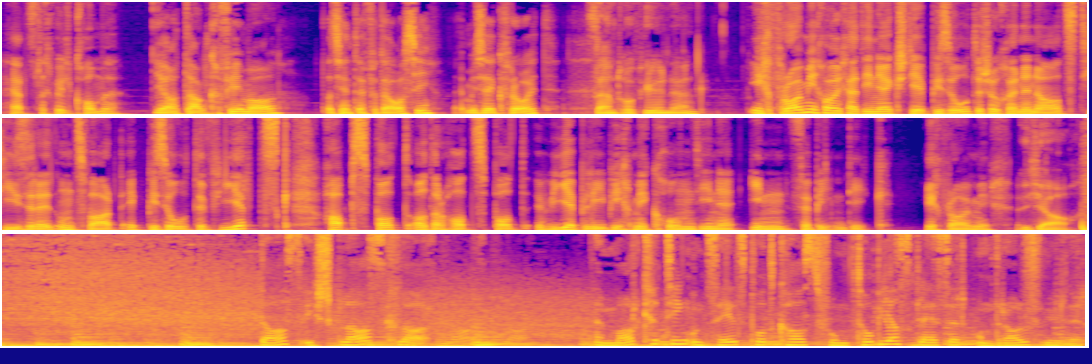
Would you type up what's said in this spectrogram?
herzlich willkommen. Ja, danke vielmals, dass ihr da sein Hat mich sehr gefreut. Sandro, vielen Dank. Ich freue mich, euch auch die nächste Episode schon können anzuteasern, und zwar Episode 40, HubSpot oder Hotspot, wie bleibe ich mit Kundinnen in Verbindung. Ich freue mich. Ich auch. Das ist Glasklar. Ein Marketing- und Sales-Podcast von Tobias Gläser und Ralf Müller.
